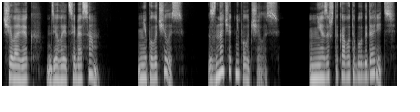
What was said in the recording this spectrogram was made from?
Человек делает себя сам. Не получилось? Значит, не получилось. Не за что кого-то благодарить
